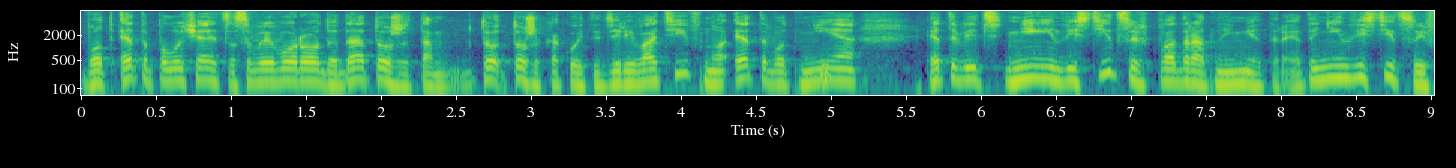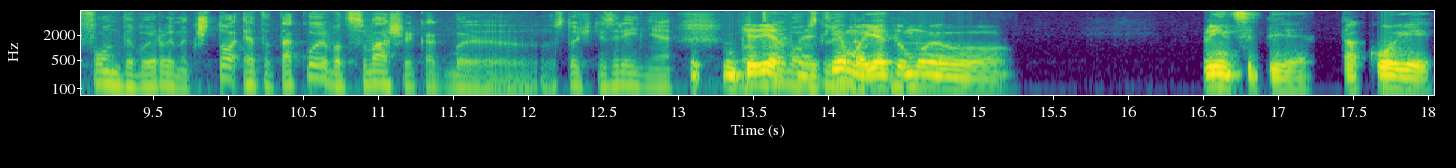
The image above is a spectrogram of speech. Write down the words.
Вот это получается своего рода, да, тоже там, то, тоже какой-то дериватив, но это вот не, это ведь не инвестиции в квадратные метры, это не инвестиции в фондовый рынок. Что это такое вот с вашей, как бы, с точки зрения... Интересная вот, тема, я думаю, в принципе, такой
